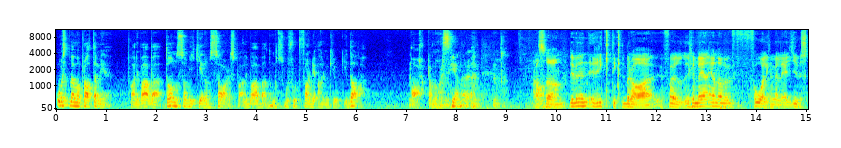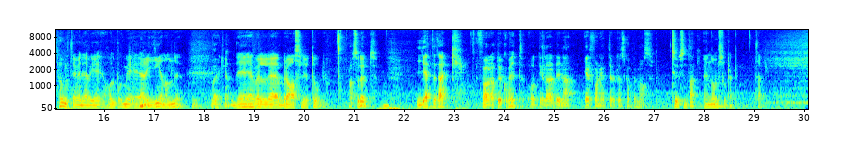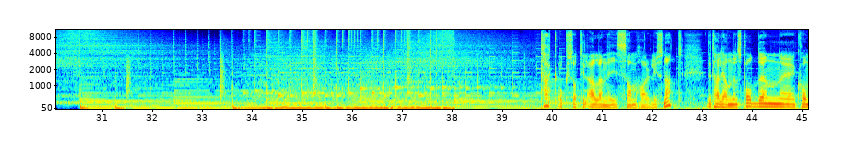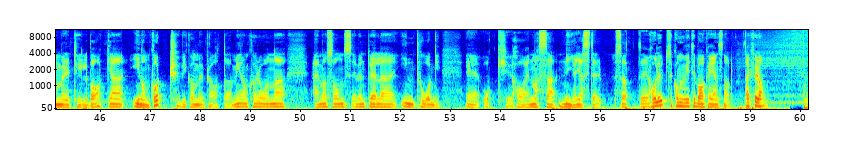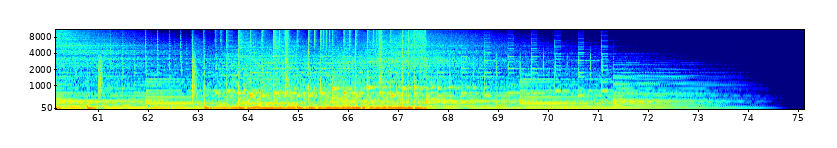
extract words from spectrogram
oavsett vem man pratar med på Alibaba, de som gick igenom SARS på Alibaba, de går fortfarande i armkrok idag. 18 år senare. Mm. Mm. Alltså, det är väl en riktigt bra följd. Liksom, det är en av få liksom, väldiga ljuspunkter med det vi håller på med är igenom nu. Mm. Verkligen. Det är väl eh, bra slutord. Absolut. Jättetack för att du kom hit och delade dina erfarenheter och kunskaper med oss. Tusen tack. Enormt stort tack. Tack. Tack också till alla ni som har lyssnat. Detaljhandelspodden eh, kommer tillbaka inom kort. Vi kommer prata mer om Corona, Amazons eventuella intåg eh, och ha en massa nya gäster. Så att, eh, håll ut så kommer vi tillbaka igen snart. Tack för idag!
